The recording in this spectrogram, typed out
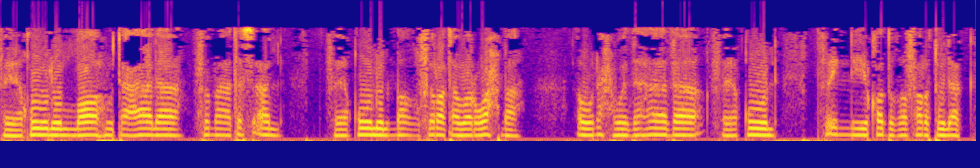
فيقول الله تعالى فما تسأل؟ فيقول المغفرة والرحمة. أو نحو هذا فيقول فإني قد غفرت لك.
